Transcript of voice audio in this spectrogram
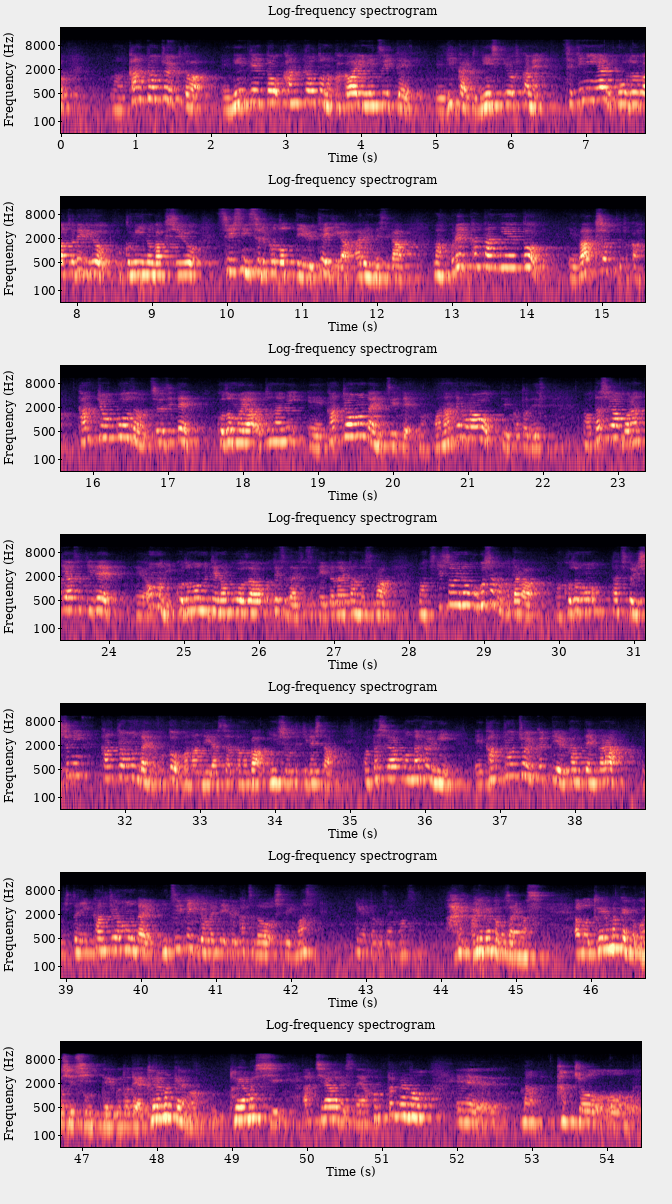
まあ、環境教育とは、え人間と環境との関わりについて、え理解と認識を深め責任ある行動が取れるよう国民の学習を推進することっていう定義があるんですが、まあ、これ簡単に言うと、えワークショップとか環境講座を通じて子どもや大人に、えー、環境問題について、まあ、学んでもらおうということです。ま私はボランティア先で、えー、主に子ども向けの講座をお手伝いさせていただいたんですが、まあ、付き添いの保護者の方が、まあ、子どもたちと一緒に環境問題のことを学んでいらっしゃったのが印象的でした。私はこんなふうに、えー、環境教育っていう観点から人に環境問題について広めていく活動をしています。ありがとうございます。はいありがとうございます。あの富山県のご出身ということで富山県の富山市あちらはですね本当にあの、えー、まあ、環境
